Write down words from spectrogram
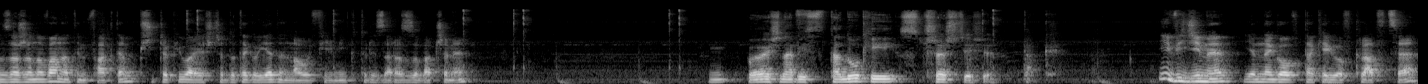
e, zażenowana tym faktem. Przyczepiła jeszcze do tego jeden mały filmik, który zaraz zobaczymy. Pojawia się napis Tanuki, strzeżcie się. Tak. I widzimy jednego takiego w klatce.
